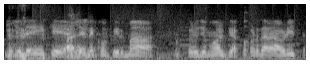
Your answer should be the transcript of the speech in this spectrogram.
y yo le dije que Vale. ayer le confirmaba, pero yo me volví a acordar ahorita.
